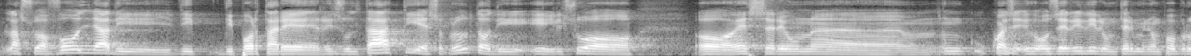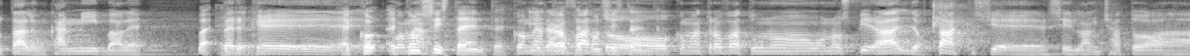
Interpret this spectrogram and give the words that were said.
la sua voglia di, di- di portare risultati e soprattutto di, il suo oh, essere un, eh, un- quasi, oserei dire un termine un po' brutale, un cannibale. Beh, perché è, co- è come ha- consistente. come ha, ragazzo è consistente. trovato, come ha trovato uno, uno spiraglio, tac, si è, si è lanciato a,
